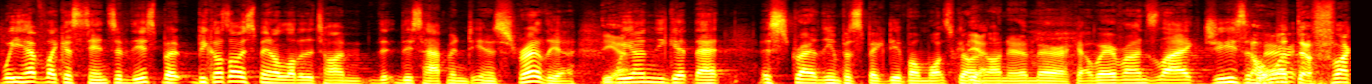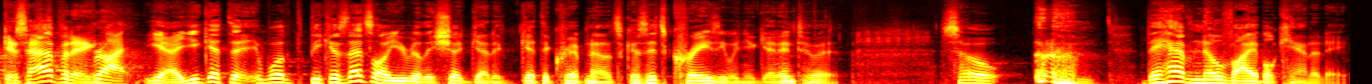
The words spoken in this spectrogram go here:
we have like a sense of this. But because I spent a lot of the time th- this happened in Australia, Yeah. we only get that Australian perspective on what's going Yeah. on in America, where everyone's like, "Geez, Oh, what the fuck is happening? Right. Yeah, you get the well because that's all you really should get get the crib notes because it's crazy when you get into it. So they have no viable candidate.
